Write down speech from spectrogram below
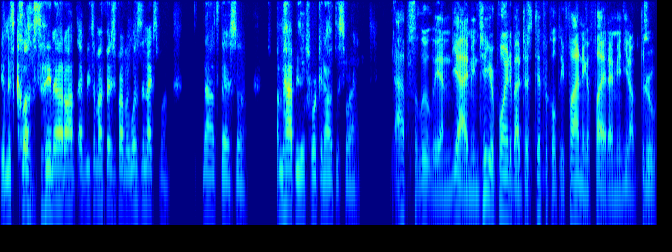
and it's close. You know, I don't have, every time I finish, I'm like, what's the next one? Now it's there. So I'm happy it's working out this way. Absolutely. And yeah, I mean, to your point about just difficulty finding a fight, I mean, you know, through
